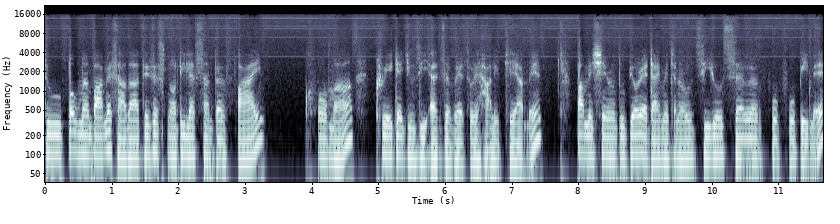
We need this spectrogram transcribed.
သူပုံမှန်ပါမဲ့စာသား this is nautilus sample file comma created using ansible ဆိုတဲ့ဟာလေးဖြစ်ရမယ် permission ကိုသူပြောတဲ့အတိုင်းပဲကျွန်တော်တို့0744ပေးမယ်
